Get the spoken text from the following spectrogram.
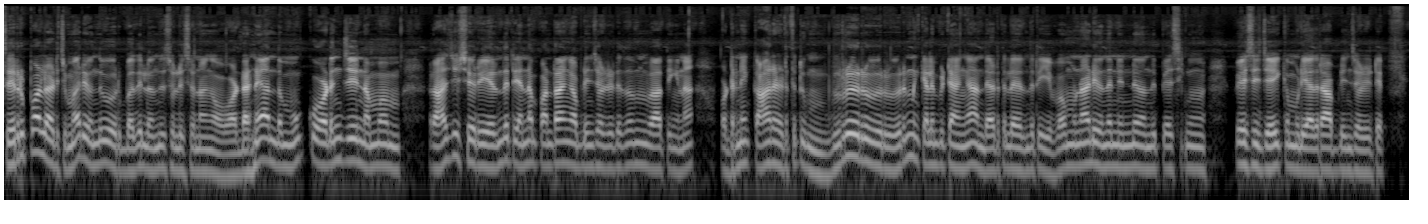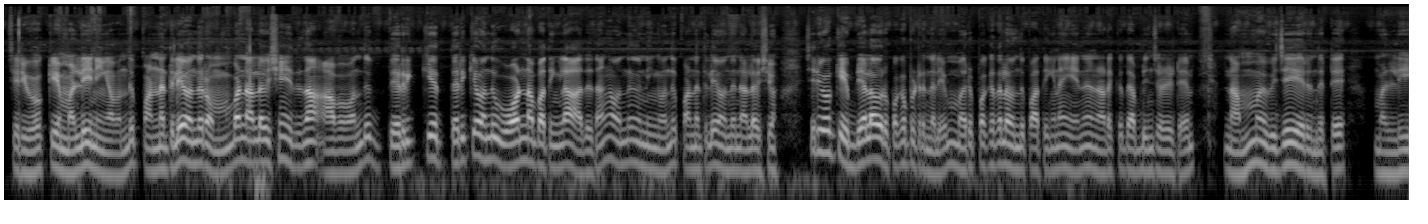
செருப்பால் அடித்த மாதிரி வந்து ஒரு பதில் வந்து சொல்லி சொன்னாங்க. உடனே அந்த மூக்கு உடஞ்சி நம்ம ராஜேஸ்வரி இருந்துட்டு என்ன பண்ணுறாங்க அப்படின்னு சொல்லிட்டு தான் பார்த்தீங்கன்னா உடனே காரை எடுத்துகிட்டு விறு விறு விறுன்னு கிளம்பிட்டாங்க. அந்த இடத்துல இருந்துட்டு இவன் முன்னாடி வந்து நின்று வந்து பேசி பேசி ஜெயிக்க முடியாதுடா அப்படின்னு சொல்லிட்டு. சரி ஓகே மல்லி நீங்கள் வந்து பண்ணதுலேயே வந்து ரொம்ப நல்ல விஷயம் இதுதான். அவள் வந்து தெறிக்க தெறிக்க வந்து ஓடினா பார்த்தீங்களா அதுதாங்க வந்து நீங்கள் வந்து பண்ணதுலேயே வந்து நல்ல விஷயம். சரி ஓகே இப்படியெல்லாம் ஒரு பக்கப்பட்டு இருந்தாலையும் மறுபக்கத்தில் வந்து பார்த்திங்கன்னா என்ன நடக்குது அப்படின்னு சொல்லிட்டு நம்ம விஜய் இருந்துட்டு மல்லி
